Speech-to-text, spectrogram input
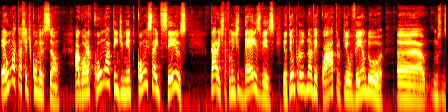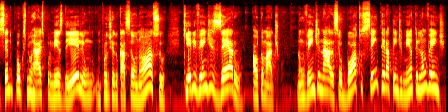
é uma taxa de conversão. Agora, com o atendimento, com inside sales, cara, a gente tá falando de 10 vezes. Eu tenho um produto na V4 que eu vendo uh, uns cento e poucos mil reais por mês dele, um, um produto de educação nosso, que ele vende zero automático. Não vende nada. Se eu boto sem ter atendimento, ele não vende.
